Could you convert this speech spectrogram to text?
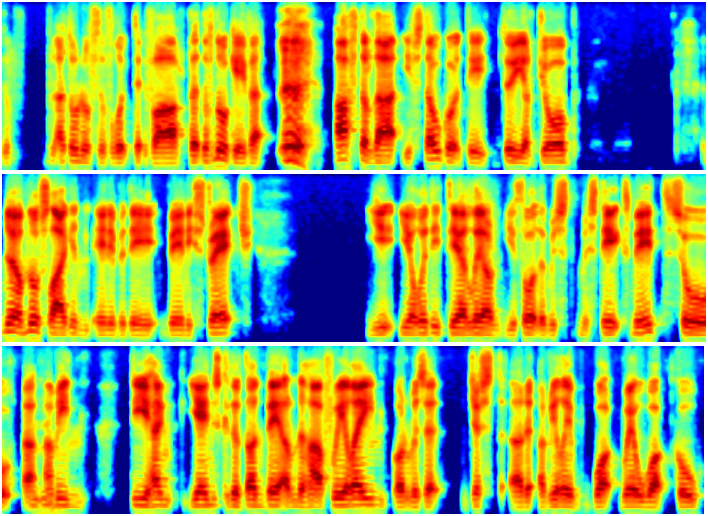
I don't know if they've looked at VAR, but they've not gave it. after that, you've still got to do your job. No, I'm not slagging anybody by any stretch. You, you alluded to earlier, you thought there was mistakes made. So, I- I Mhm. mean, do you think Jenz could have done better on the halfway line, or was it just a, a really work, well worked goal?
